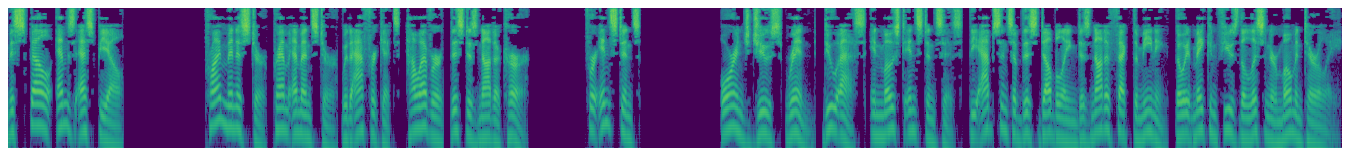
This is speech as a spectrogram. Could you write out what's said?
Misspell ems spl Prime Minister with affricates, however, this does not occur. For instance, orange juice rind, s in most instances, the absence of this doubling does not affect the meaning, though it may confuse the listener momentarily.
